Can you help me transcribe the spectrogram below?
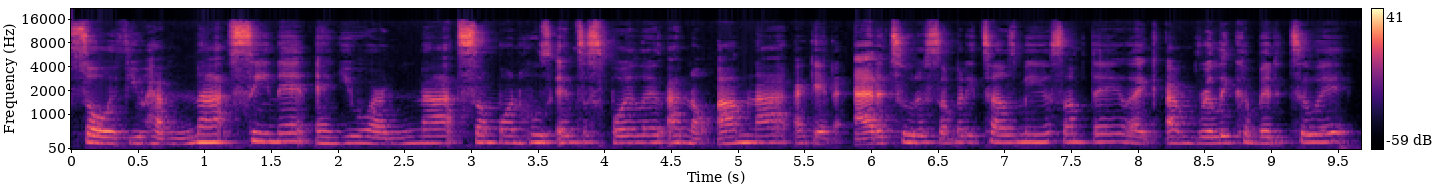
So if you have not seen it and you are not someone who's into spoilers, I know I'm not. I get an attitude if somebody tells me or something. Like I'm really committed to it.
